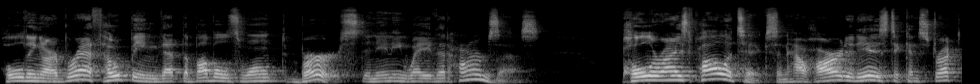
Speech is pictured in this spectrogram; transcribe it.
holding our breath, hoping that the bubbles won't burst in any way that harms us. Polarized politics and how hard it is to construct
